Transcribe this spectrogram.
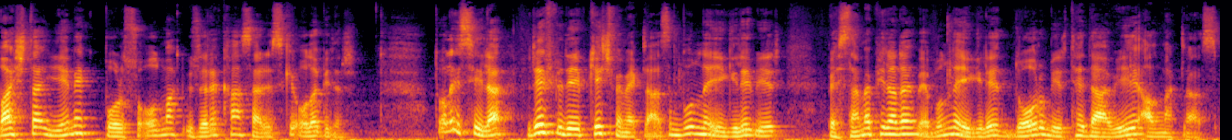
başta yemek borusu olmak üzere kanser riski olabilir. Dolayısıyla reflü deyip geçmemek lazım. Bununla ilgili bir beslenme planı ve bununla ilgili doğru bir tedaviyi almak lazım.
